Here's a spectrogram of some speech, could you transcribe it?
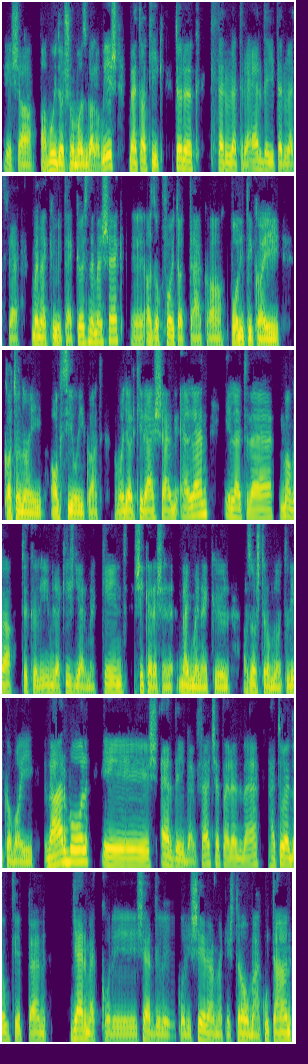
és a, a bújdosó mozgalom is, mert akik török területre, erdélyi területre menekültek köznemesek, azok folytatták a politikai, katonai akcióikat a Magyar Királyság ellen, illetve maga Tököli Imre kisgyermekként sikeresen megmenekül az ostromlott likavai várból, és Erdélyben felcseperedve, hát tulajdonképpen gyermekkori, serdülőkori sérelmek és traumák után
